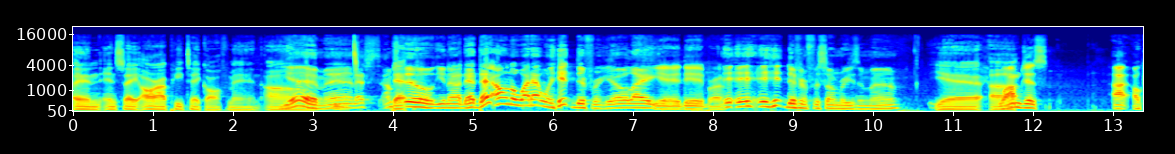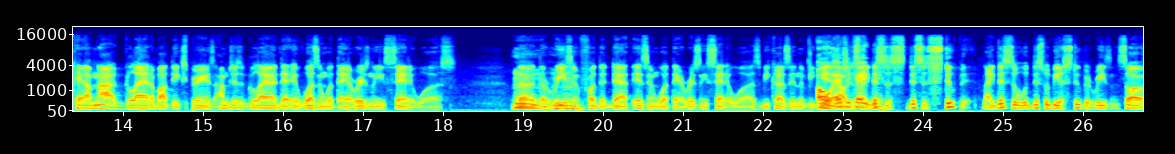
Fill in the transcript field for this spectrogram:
and and say R.I.P. Takeoff, man. Um, yeah, man. That's I'm that- still, you know, that that I don't know why that one hit different, yo. Like yeah, it did, bro. it, it, it hit different for some reason, man. yeah. Uh, well, I'm just, I okay. I'm not glad about the experience. I'm just glad that it wasn't what they originally said it was. The Mm, the reason for the death isn't what they originally said it was because in the Oh, beginning I was just educate like, this me. is this is stupid. Like this is this would be a stupid reason. So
